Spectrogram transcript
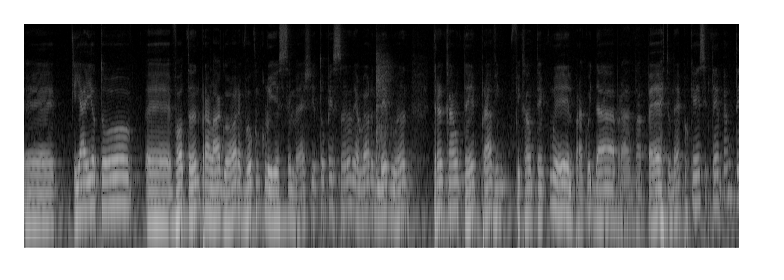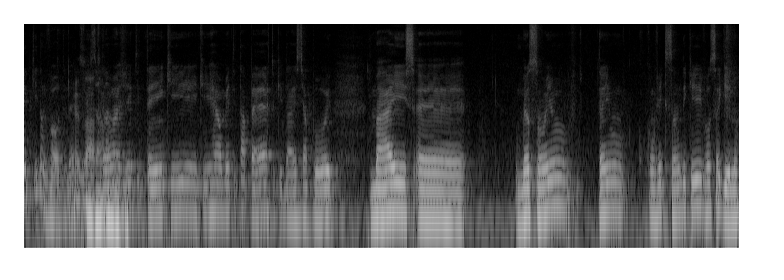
É, e aí eu tô é, voltando para lá agora, vou concluir esse semestre e tô pensando agora no meio do ano trancar um tempo para ficar um tempo com ele, para cuidar, para estar perto, né? Porque esse tempo é um tempo que não volta, né? Exato. Então a gente tem que, que realmente estar perto, que dar esse apoio. Mas é, o meu sonho tenho convicção de que vou segui-lo,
